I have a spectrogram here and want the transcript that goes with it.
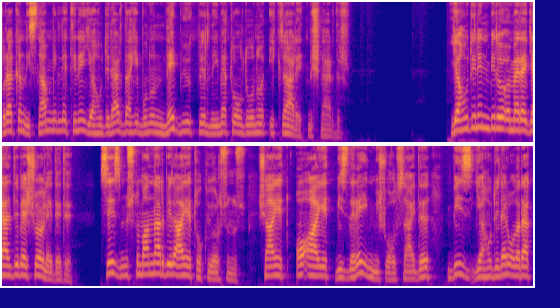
Bırakın İslam milletini Yahudiler dahi bunun ne büyük bir nimet olduğunu ikrar etmişlerdir. Yahudinin biri Ömer'e geldi ve şöyle dedi. Siz Müslümanlar bir ayet okuyorsunuz. Şayet o ayet bizlere inmiş olsaydı, biz Yahudiler olarak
